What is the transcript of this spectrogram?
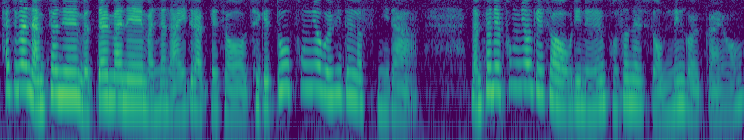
하지만 남편은 몇 달 만에 만난 아이들 앞에서 제게 또 폭력을 휘둘렀습니다. 남편의 폭력에서 우리는 벗어날 수 없는 걸까요?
